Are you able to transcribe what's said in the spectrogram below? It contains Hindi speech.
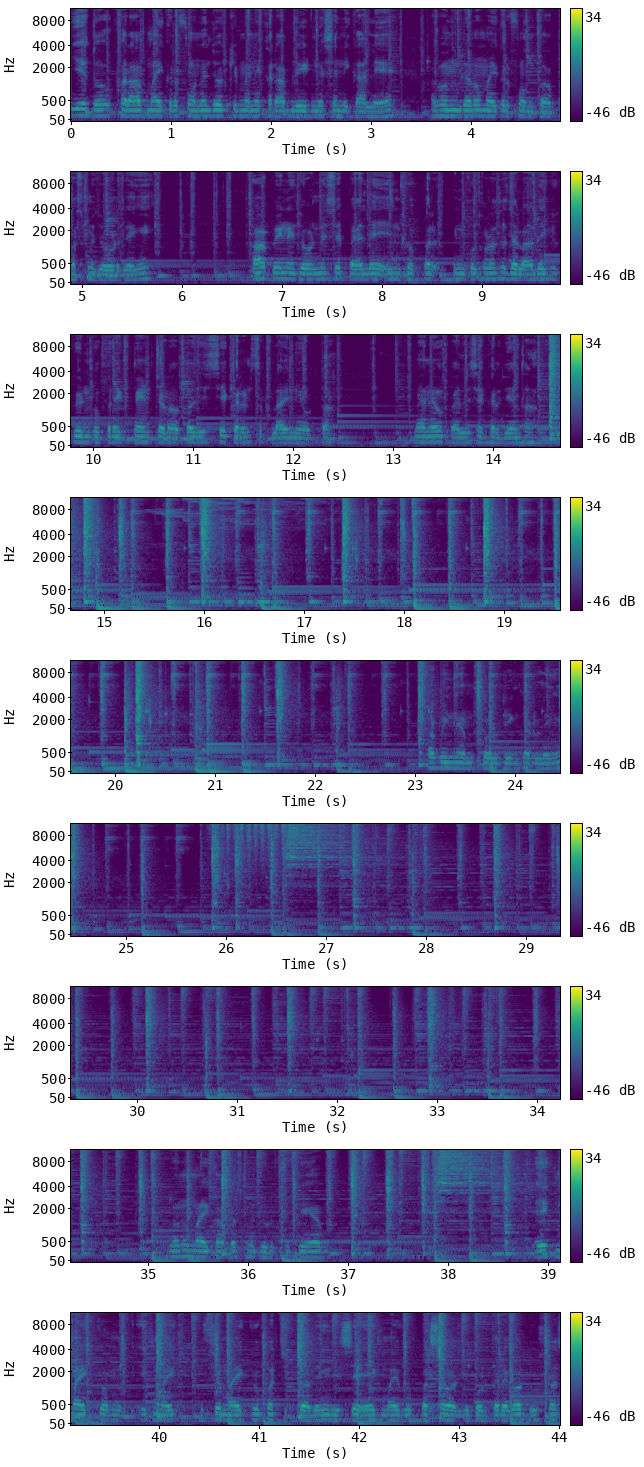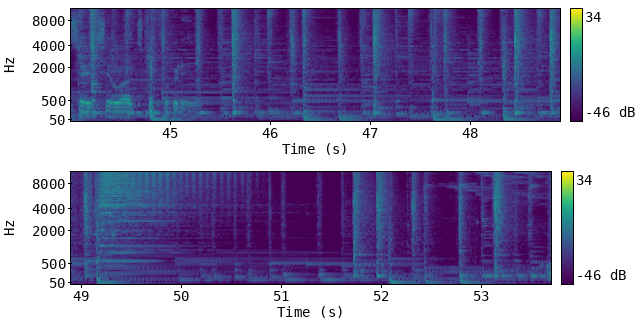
ये दो ख़राब माइक्रोफोन हैं जो कि मैंने ख़राब लीड में से निकाले हैं। अब हम दोनों माइक्रोफोन को आपस में जोड़ देंगे। आप इन्हें जोड़ने से पहले इनके ऊपर, इनको थोड़ा सा जला दें क्योंकि इनके ऊपर एक पेंट चढ़ा होता है जिससे करंट सप्लाई नहीं होता। मैंने वो पहले से कर दिया था। अब इन्हें हम सोल्डरिंग कर लेंगे। दोनों माइक आपस में जुड़ चुके हैं अब। एक माइक को एक माइक दूसरे माइक के ऊपर चिपका देंगे, जिससे एक माइक ऊपर से आवाज़ रिकॉर्ड करेगा और दूसरा साइड से आवाज़ को पकड़ेगा।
